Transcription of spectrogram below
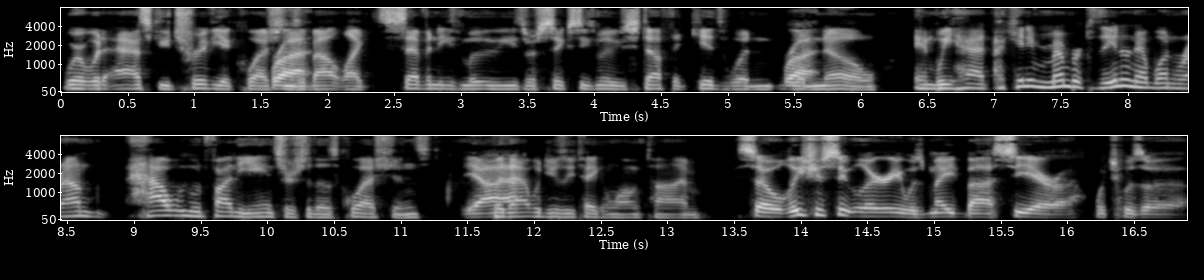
where it would ask you trivia questions Right. about like 70s movies or 60s movies, stuff that kids wouldn't, Right. would know. And we had, I can't even remember because the internet wasn't around how we would find the answers to those questions, Yeah, but I- that would usually take a long time. So Leisure Suit Larry was made by Sierra, which was a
